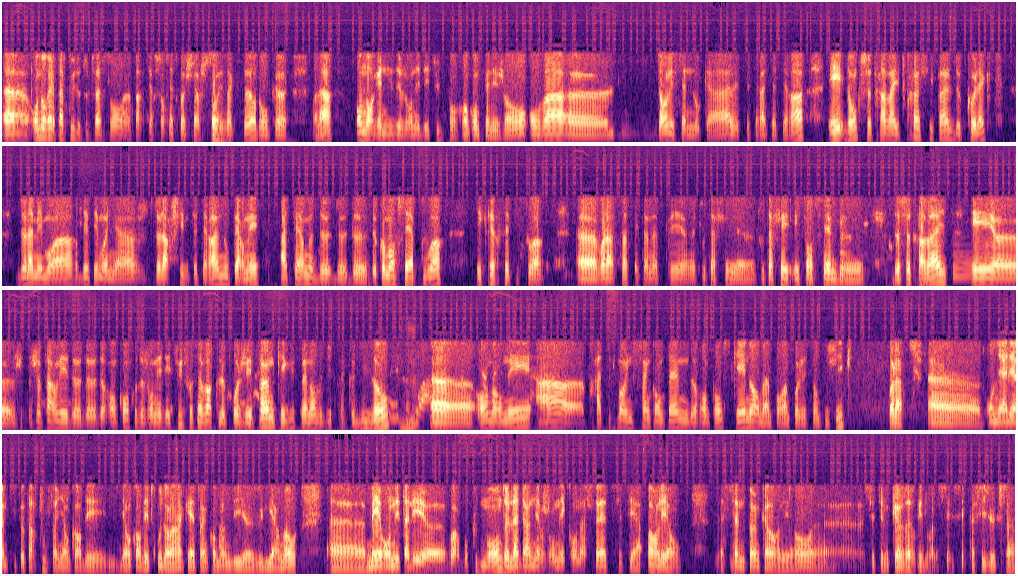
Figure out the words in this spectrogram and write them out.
Euh, on n'aurait pas pu, de toute façon, euh, partir sur cette recherche sans les acteurs. Donc, euh, voilà, on organise des journées d'études pour rencontrer les gens. On va euh, dans les scènes locales, etc., etc. Et donc, ce travail principal de collecte de la mémoire, des témoignages, de l'archive, etc., nous permet à terme de, commencer à pouvoir écrire cette histoire. Euh, voilà, ça c'est un aspect euh, tout à fait euh, tout à fait essentiel de, de ce travail. Et euh, je, je parlais de, de, de rencontres, de journées d'études. Il faut savoir que le projet PAM, qui existe maintenant depuis presque dix ans, euh, on en est à euh, pratiquement une cinquantaine de rencontres, ce qui est énorme hein, pour un projet scientifique. Voilà. Euh, on est allé un petit peu partout. Enfin, il y a encore des, il y a encore des trous dans la raquette, hein, comme on dit euh, vulgairement. Euh, mais on est allé euh, voir beaucoup de monde. La dernière journée qu'on a faite, c'était à Orléans, la scène punk à Orléans. euh, c'était le 15 avril. Voilà, c'est pas si vieux que ça.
